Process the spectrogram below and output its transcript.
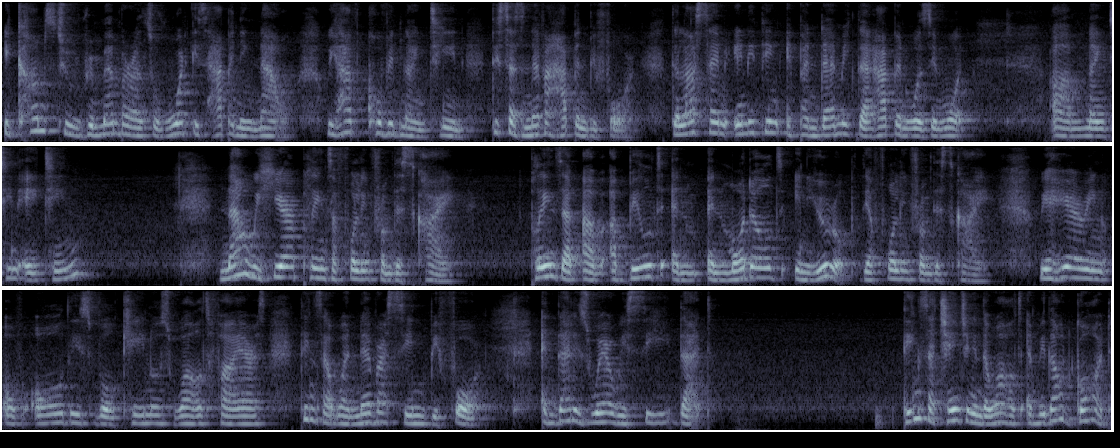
it comes to remembrance of what is happening now. We have COVID 19. This has never happened before. The last time anything, a pandemic that happened was in what? Um, 1918. Now we hear planes are falling from the sky. Planes that are, are built and, and modeled in Europe, they're falling from the sky. We are hearing of all these volcanoes, wildfires, things that were never seen before. And that is where we see that things are changing in the world, and without God,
